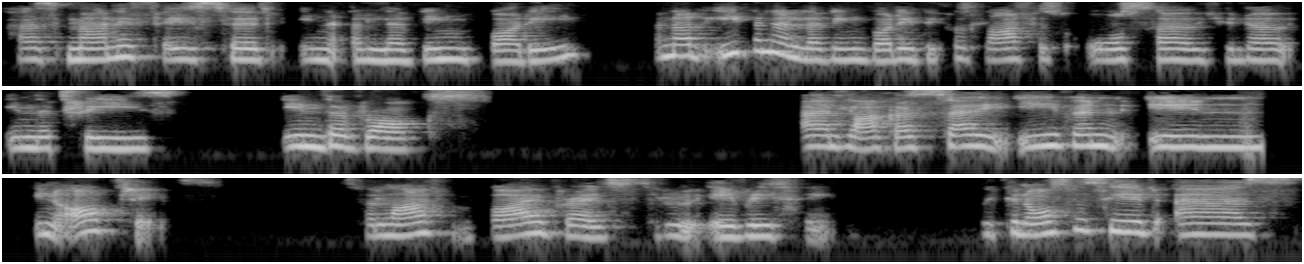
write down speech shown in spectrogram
has manifested in a living body and not even a living body because life is also, you know, in the trees, in the rocks. And like I say, even in in objects. So life vibrates through everything. We can also see it as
